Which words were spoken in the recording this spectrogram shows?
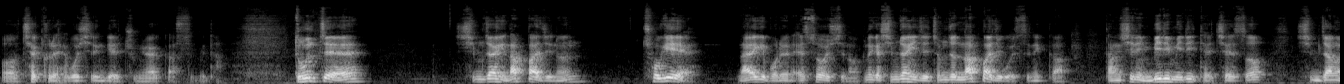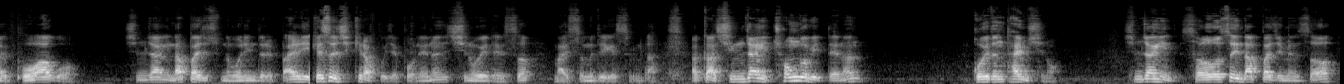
어, 체크를 해보시는 게 중요할 것 같습니다. 두 번째, 심장이 나빠지는 초기에 나에게 보내는 SOS 신호. 그러니까 심장이 이제 점점 나빠지고 있으니까 당신이 미리미리 대처해서 심장을 보호하고 심장이 나빠질 수 있는 원인들을 빨리 개선시키라고 이제 보내는 신호에 대해서 말씀을 드리겠습니다. 아까 심장이 초응급일 때는 고이든 타임 신호. 심장이 서서히 나빠지면서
